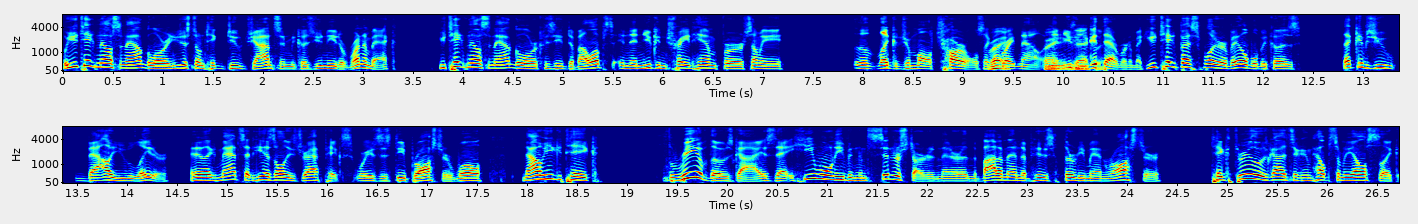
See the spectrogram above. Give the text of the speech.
Well, you take Nelson Agholor and you just don't take Duke Johnson because you need a running back. You take Nelson Agholor because he develops, and then you can trade him for somebody uh, like a Jamaal Charles, like right, Right, now, and right, then you can get that running back. You take best player available because that gives you value later. And like Matt said, he has all these draft picks where he's this deep roster. Well, now he could take three of those guys that he won't even consider starting that are in the bottom end of his 30 man roster. Take three of those guys that can help somebody else, like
